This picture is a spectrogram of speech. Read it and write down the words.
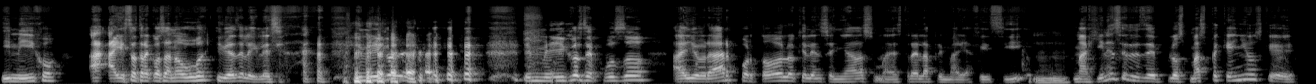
Y mi hijo, Ah, ahí está otra cosa, no hubo actividades de la iglesia. y, mi hijo, se puso a llorar por todo lo que le enseñaba su maestra de la primaria. Sí, imagínense desde los más pequeños que,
